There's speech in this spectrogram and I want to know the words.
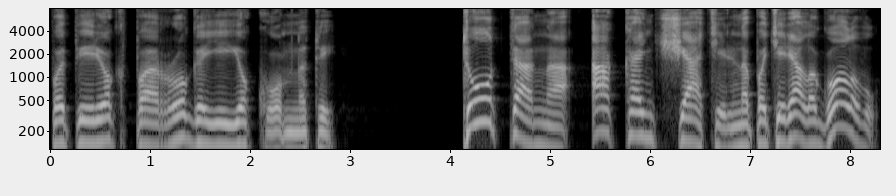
поперек порога ее комнаты. Тут она окончательно потеряла голову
